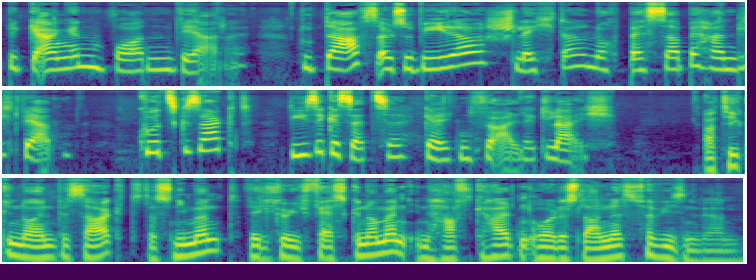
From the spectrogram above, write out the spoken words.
begangen worden wäre. Du darfst also weder schlechter noch besser behandelt werden. Kurz gesagt, diese Gesetze gelten für alle gleich. Artikel 9 besagt, dass niemand willkürlich festgenommen, in Haft gehalten oder des Landes verwiesen werden.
